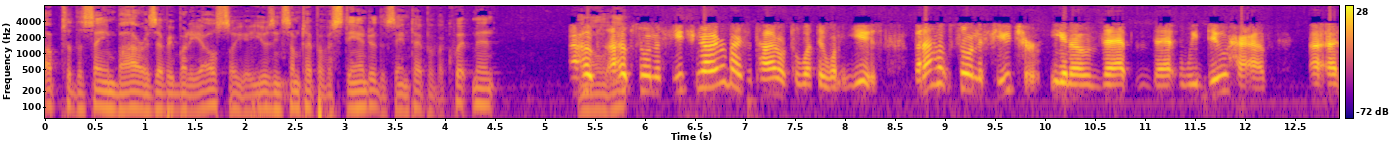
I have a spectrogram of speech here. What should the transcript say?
up to the same bar as everybody else? So you're using some type of a standard, the same type of equipment. I hope I hope so in the future. No, everybody's entitled to what they want to use, but I hope so in the future. You know that that we do have uh, uh,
